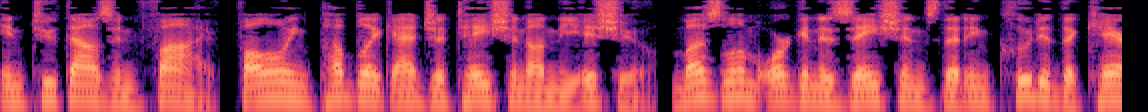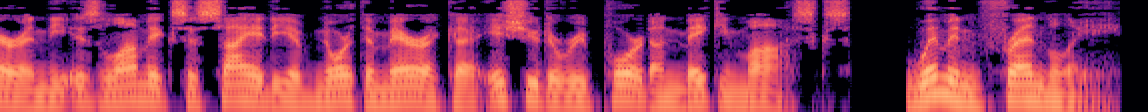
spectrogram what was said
In 2005, following public agitation on the issue, Muslim organizations that included the CAIR and the Islamic Society of North America issued a report on making mosques women friendly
